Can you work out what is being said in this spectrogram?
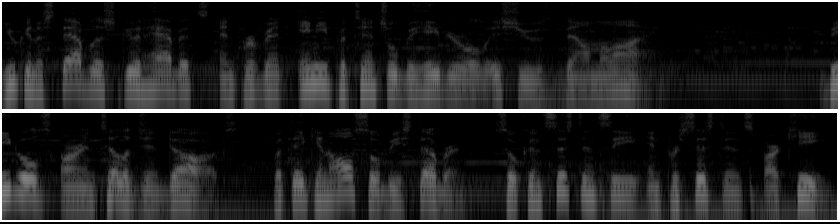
you can establish good habits and prevent any potential behavioral issues down the line. Beagles are intelligent dogs, but they can also be stubborn, so consistency and persistence are key.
